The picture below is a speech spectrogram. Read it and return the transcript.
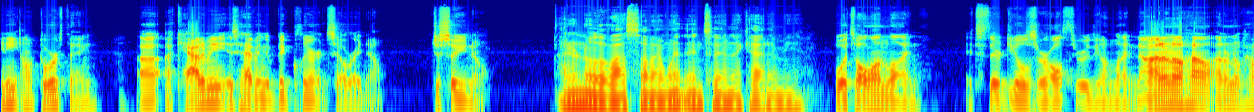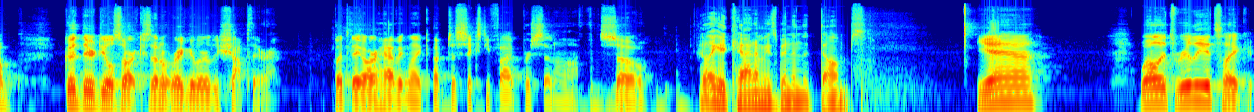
any outdoor thing, uh, Academy is having a big clearance sale right now. Just so you know. I don't know the last time I went into an academy. Well, it's all online. It's their deals are all through the online. Now I don't know how I don't know how good their deals are because I don't regularly shop there, but they are having like up to sixty five percent off. So I feel like academy's been in the dumps. yeah, well, it's really it's like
